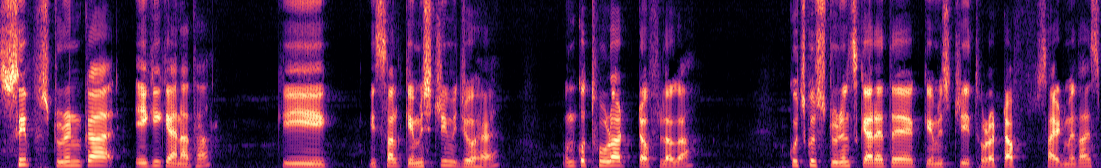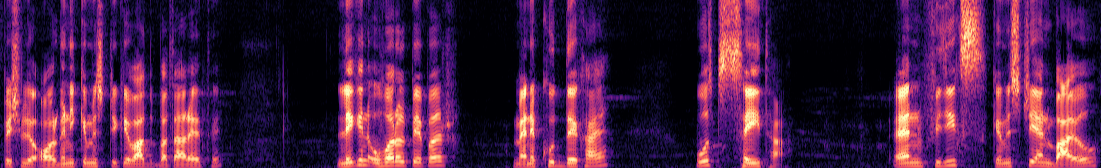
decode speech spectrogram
सिर्फ़ स्टूडेंट का एक ही कहना था कि इस साल केमिस्ट्री जो है, उनको थोड़ा टफ लगा। कुछ कुछ स्टूडेंट्स कह रहे थे केमिस्ट्री थोड़ा टफ साइड में था स्पेशली ऑर्गेनिक केमिस्ट्री के बाद बता रहे थे। लेकिन ओवरऑल पेपर मैंने खुद देखा है, वो सही था। And physics chemistry and bio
